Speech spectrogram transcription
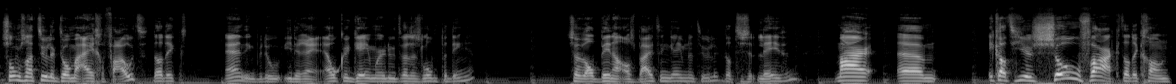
Soms natuurlijk door mijn eigen fout. Dat ik, hè, ik bedoel, iedereen, elke gamer doet wel eens lompe dingen. Zowel binnen als buiten game natuurlijk. Dat is het leven. Maar um, ik had hier zo vaak dat ik gewoon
